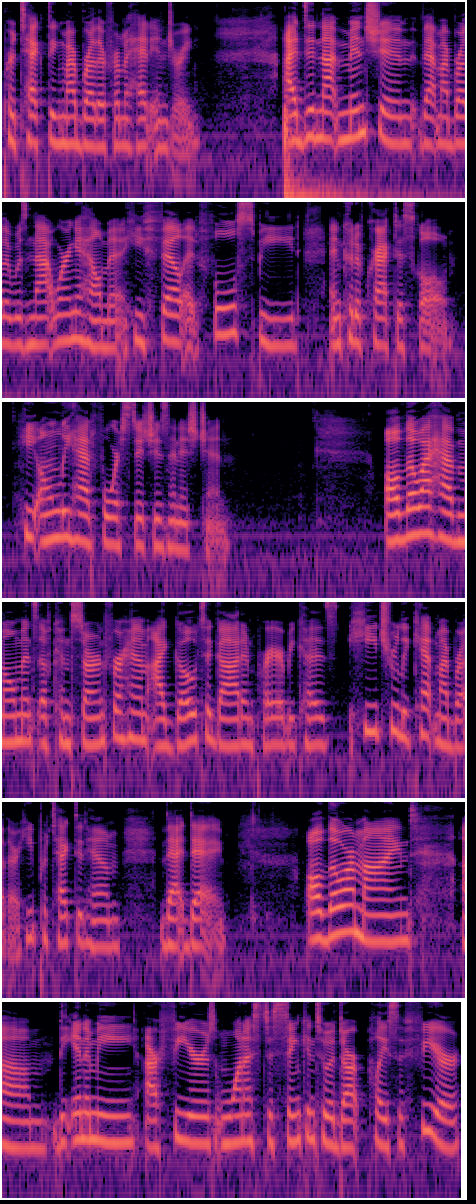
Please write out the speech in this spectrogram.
protecting my brother from a head injury. I did not mention that my brother was not wearing a helmet. He fell at full speed and could have cracked his skull. He only had four stitches in his chin. Although I have moments of concern for him, I go to God in prayer because he truly kept my brother. He protected him that day. Although our mind, um, the enemy, our fears want us to sink into a dark place of fear,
